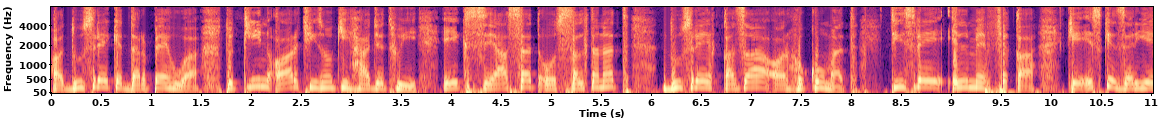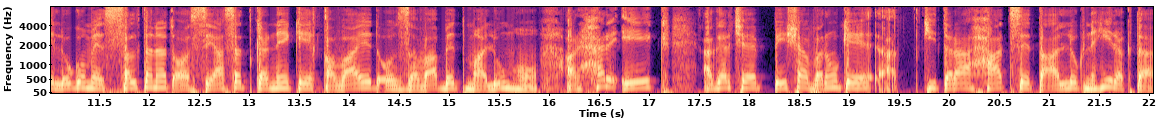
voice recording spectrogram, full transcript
اور دوسرے کے درپے ہوا۔ تو تین اور چیزوں کی حاجت ہوئی۔ ایک سے سیاست و سلطنت، دوسرے قضا اور حکومت، تیسرے علم فقہ کہ اس کے ذریعے لوگوں میں سلطنت اور سیاست کرنے کے قواعد و ضوابط معلوم ہوں اور ہر ایک اگرچہ پیشہ وروں کے کی طرح ہاتھ سے تعلق نہیں رکھتا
